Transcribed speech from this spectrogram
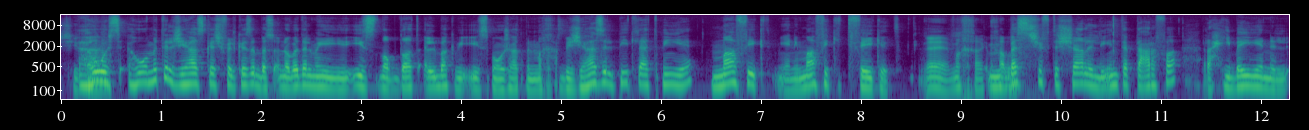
شيء هو هو س... هو مثل جهاز كشف الكذب بس إنه بدل ما يقيس نبضات قلبك بيقيس موجات من مخك. بجهاز ال P300 ما فيك يعني ما فيك ت fake ت إيه مخك خلص. بس شفت الشغلة اللي أنت بتعرفها؟ رح يبين ال...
